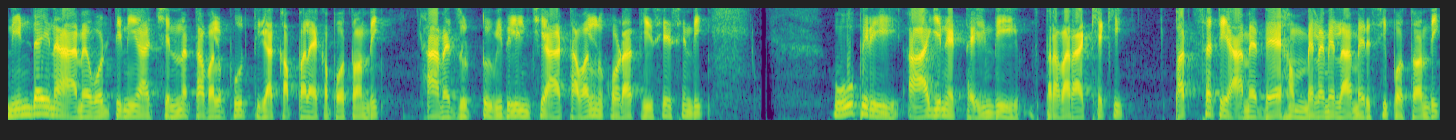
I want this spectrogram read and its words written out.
నిండైన ఆమె ఒంటిని ఆ చిన్న టవల్ పూర్తిగా కప్పలేకపోతోంది. ఆమె జుట్టు విదిలించి ఆ టవల్ను కూడా తీసేసింది. ఊపిరి ఆగినట్టయింది ప్రవరాఖ్యకి పచ్చటి ఆమె దేహం మెలమెలా మెరిసిపోతోంది.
